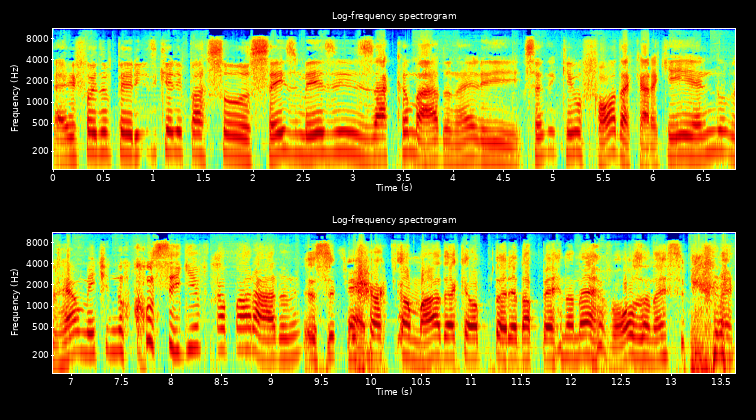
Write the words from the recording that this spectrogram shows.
Aí foi no período que ele passou seis meses acamado, né? Ele. Sendo que o foda, cara, é que ele não- realmente não conseguia ficar parado, né? Esse bicho acamado é aquela putaria da perna nervosa, né? Esse bicho é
